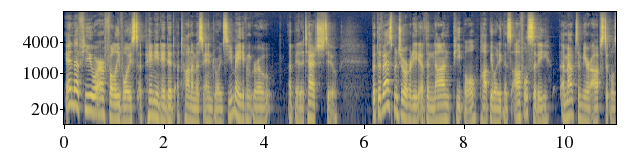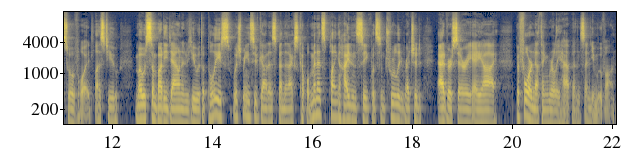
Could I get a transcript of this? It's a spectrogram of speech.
and a few are fully voiced, opinionated, autonomous androids you may even grow a bit attached to. But the vast majority of the non people populating this awful city amount to mere obstacles to avoid, lest you mow somebody down in view of the police, which means you've got to spend the next couple minutes playing hide and seek with some truly wretched adversary AI before nothing really happens and you move on.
